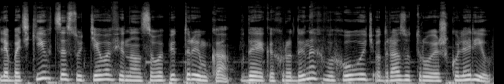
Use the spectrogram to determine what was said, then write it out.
Для батьків це суттєва фінансова підтримка. В деяких родинах виховують одразу троє школярів.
